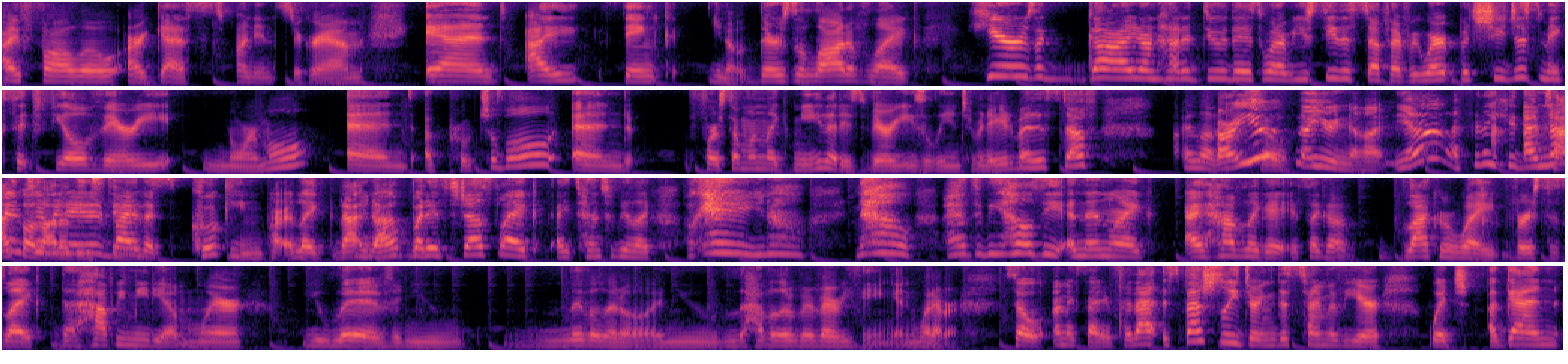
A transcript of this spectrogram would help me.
I follow our guest on Instagram and I think, you know, there's a lot of like, here's a guide on how to do this, whatever. You see this stuff everywhere, but she just makes it feel very normal and approachable. And for someone like me that is very easily intimidated by this stuff, I love Are it. Are you? So, no, you're not. Yeah, I feel like you I'm not tackle a lot of these intimidated by the cooking part, like that, you know. that- but it's just like I tend to be like, okay, you know, now I have to be healthy, and then like I have like a, it's like a black or white versus like the happy medium where you live and you live a little and you have a little bit of everything and whatever. So I'm excited for that, especially during this time of year, which again.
